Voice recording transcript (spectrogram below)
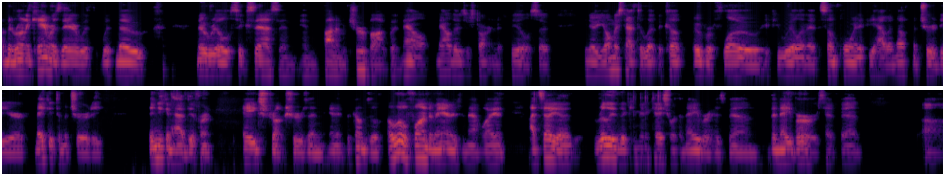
I've been running cameras there with with no no real success in, in finding mature buck, but now now those are starting to fill. So, you know, you almost have to let the cup overflow, if you will. And at some point, if you have enough mature deer, make it to maturity, then you can have different age structures and, and it becomes a, a little fun to manage in that way. And I tell you, really the communication with the neighbor has been the neighbors have been uh,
